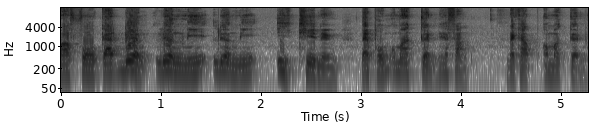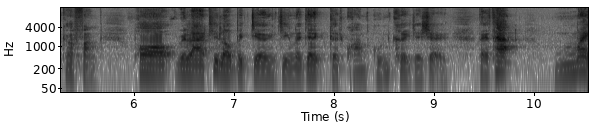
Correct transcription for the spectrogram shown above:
มาโฟกัสเรื่อง เรื่องนี้ เรื่องนี้อีกทีหนึ่ง แต่ผมเอามาเกินให้ฟังนะครับ เอามาเกินก็ฟัง พอเวลาที่เราไปเจอจริงเราจะได้เกิดความคุ้นเคยเฉยๆ แต่ถ้าไม่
